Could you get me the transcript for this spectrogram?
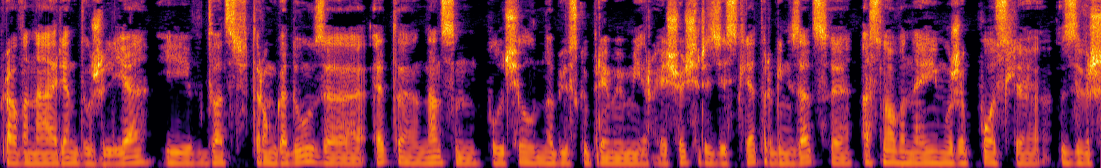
право на аренду жилья, и в 22 году за это Нансен получил Нобелевскую премию мира. Еще через 10 лет организация, основанная им уже после завершения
